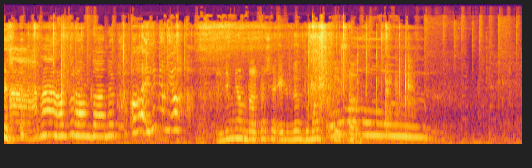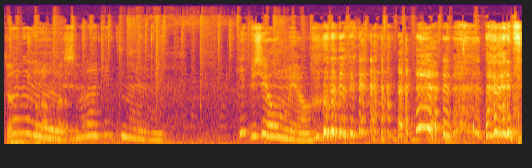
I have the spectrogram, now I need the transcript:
Aha buramdan öp. Aa elim yanıyor. Elim yandı arkadaşlar elimden duman çıkıyor şu an. Oo. Canım Barış merak etme. Hiçbir şey olmuyor. evet.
